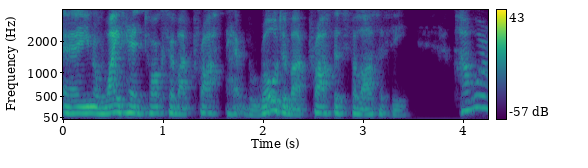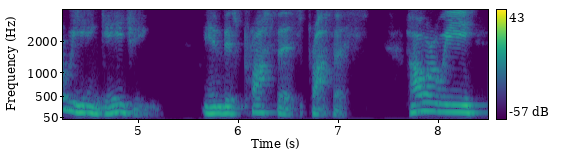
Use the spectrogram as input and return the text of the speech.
Uh, you know, Whitehead talks about process, wrote about process philosophy. How are we engaging in this process process? How are we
